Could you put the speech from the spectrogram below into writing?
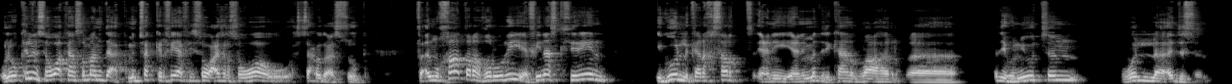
ولو كل سواه كان صمام داك. من تفكر فيها في سوى 10 سواه واستحوذوا على السوق. فالمخاطرة ضرورية. في ناس كثيرين يقول لك أنا خسرت يعني يعني ما أدري كان الظاهر آه، ما أدري هو نيوتن ولا إديسون.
